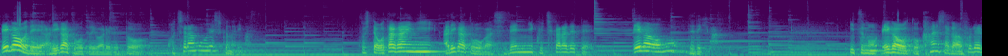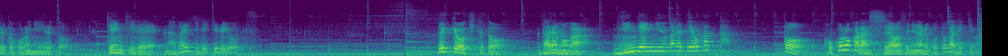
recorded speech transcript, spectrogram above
笑顔でありがとうと言われるとこちらも嬉しくなります。そしてお互いにありがとうが自然に口から出て笑顔も出てきます。いつも笑顔と感謝があふれるところにいると元気で長生きできるようです。仏教を聞くと誰もが人間に生まれてよかったと心から幸せになることができます。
